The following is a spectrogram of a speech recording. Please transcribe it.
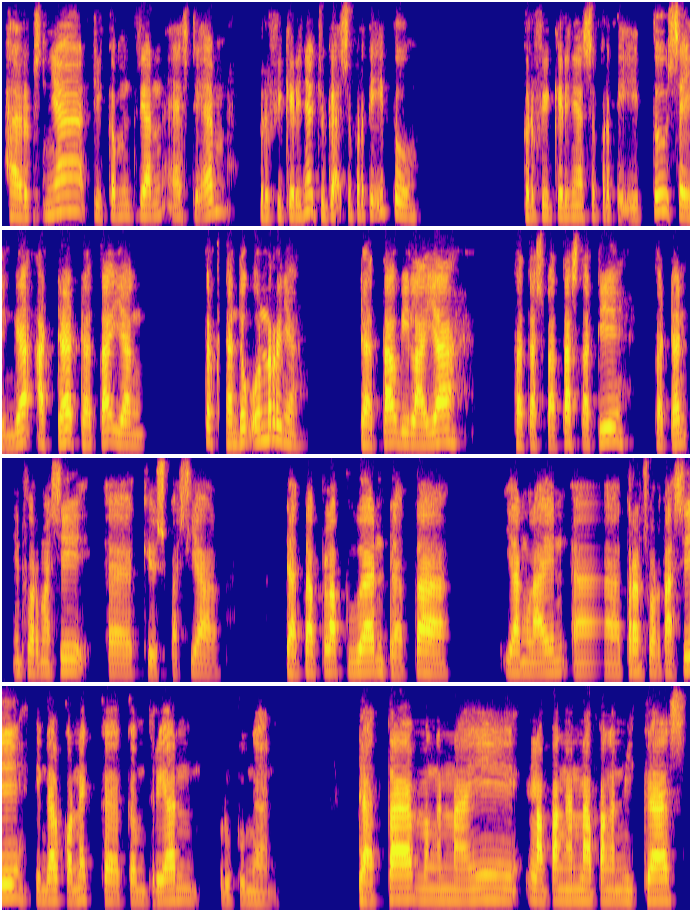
harusnya di Kementerian SDM berpikirnya juga seperti itu. Berpikirnya seperti itu sehingga ada data yang tergantung ownernya. Data wilayah, batas-batas tadi, Badan Informasi eh, Geospasial data pelabuhan, data yang lain eh, transportasi tinggal connect ke Kementerian Perhubungan. Data mengenai lapangan-lapangan migas,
